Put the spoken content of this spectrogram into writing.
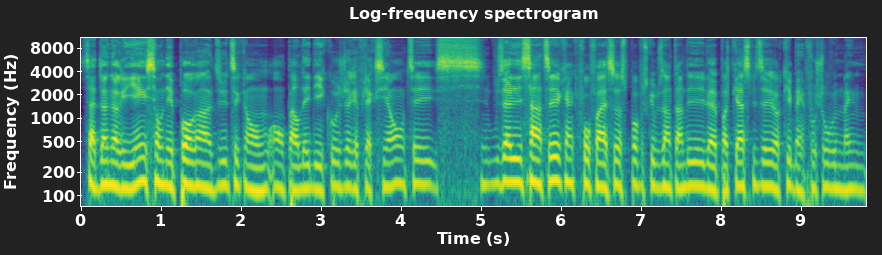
ça donne rien si on n'est pas rendu. Tu sais, quand on, on parlait des couches de réflexion, tu sais, vous allez le sentir quand il faut faire ça. C'est pas parce que vous entendez le podcast puis dire OK, ben il faut que je trouve une, même-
